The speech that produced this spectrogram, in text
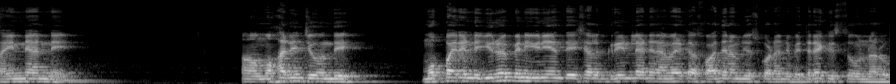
సైన్యాన్ని మోహరించి ఉంది. ముప్పై రెండు యూరోపియన్ యూనియన్ దేశాలు గ్రీన్లాండ్ అని అమెరికా స్వాధీనం చేసుకోవడాన్ని వ్యతిరేకిస్తూ ఉన్నారు.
